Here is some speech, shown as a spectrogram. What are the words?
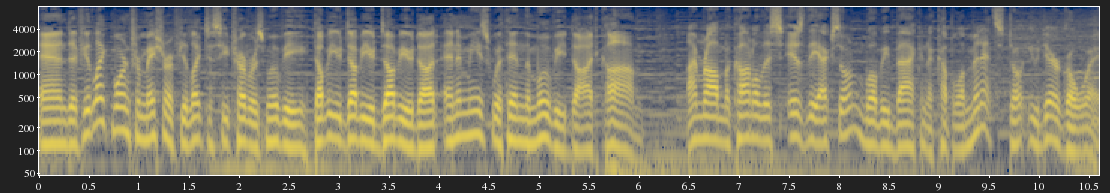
And if you'd like more information or if you'd like to see Trevor's movie, www.enemieswithinthemovie.com. I'm Rob McConnell. This is the Zone. We'll be back in a couple of minutes. Don't you dare go away.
